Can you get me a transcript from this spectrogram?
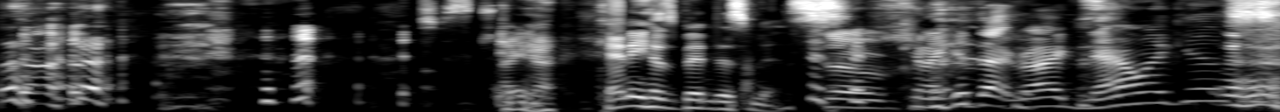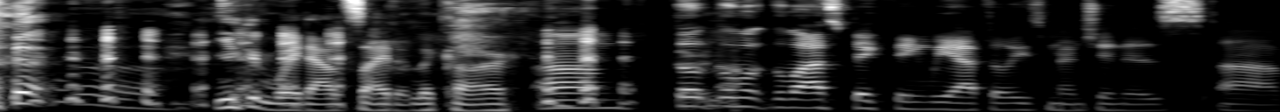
Just kidding. got- Kenny has been dismissed. so can I get that ride now? I guess. you can wait outside in the car. um, the, the, the last big thing we have to at least mention is uh,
